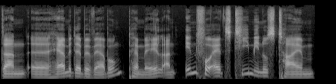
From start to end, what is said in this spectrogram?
dann äh, her mit der Bewerbung per Mail an info at t-time.golf.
